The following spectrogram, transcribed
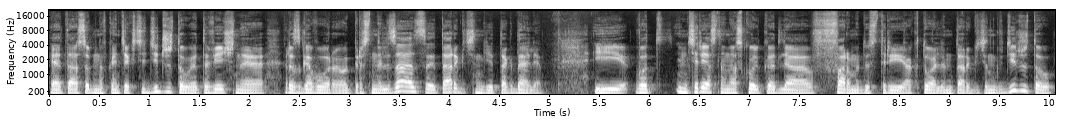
это особенно в контексте digital, это вечные разговоры о персонализации, таргетинге и так далее. И вот интересно, насколько для фарм-индустрии актуален таргетинг в digital,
